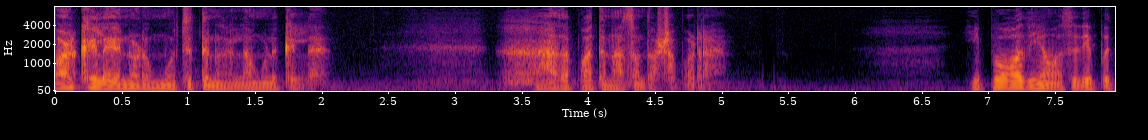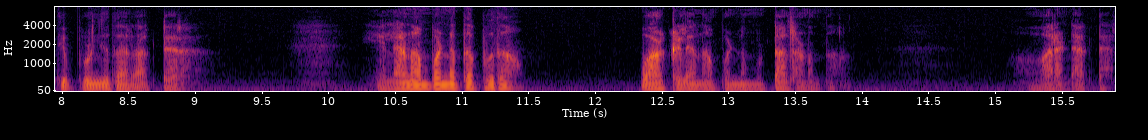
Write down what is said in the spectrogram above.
வாழ்க்கையில் என்னோட மூச்சு திணறல் அவங்களுக்கு இல்லை. அதை பார்த்து நான் சந்தோஷப்படுறேன். இப்போவாது என் வசதியை பற்றி புரிஞ்சுதா டாக்டர்? எல்லாம் நான் பண்ண தப்பு தான் வாழ்க்கையில் நான் பண்ண முட்டாளனம் தான் வரேன் டாக்டர்.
